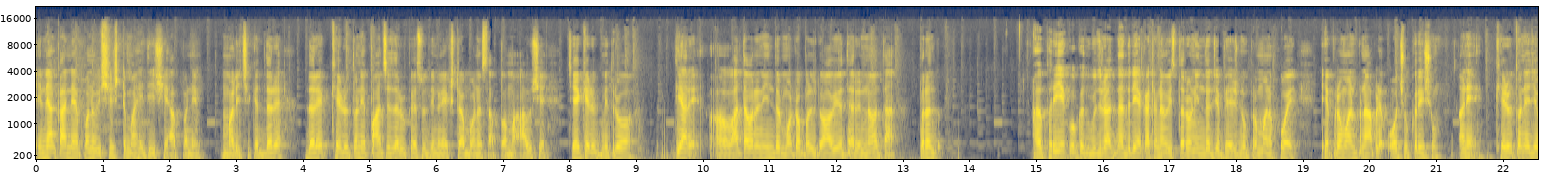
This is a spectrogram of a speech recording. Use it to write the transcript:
એના કારણે પણ વિશિષ્ટ માહિતી છે આપણને મળી છે કે દરેક દરેક ખેડૂતોને પાંચ હજાર રૂપિયા સુધીનું એક્સ્ટ્રા બોનસ આપવામાં આવશે. જે ખેડૂત મિત્રો ત્યારે વાતાવરણની અંદર મોટો પલટો આવ્યો ત્યારે નહોતા, પરંતુ ફરી એક વખત ગુજરાતના દરિયાકાંઠાના વિસ્તારોની અંદર જે ભેજનું પ્રમાણ હોય, એ પ્રમાણ પણ આપણે ઓછું કરીશું. અને ખેડૂતોને જે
